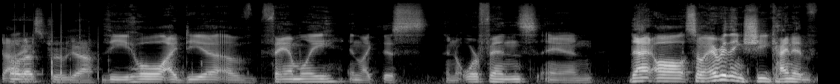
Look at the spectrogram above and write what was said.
died. Oh, that's true. Yeah. the whole idea of family and like this and orphans and that all so everything she kind of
